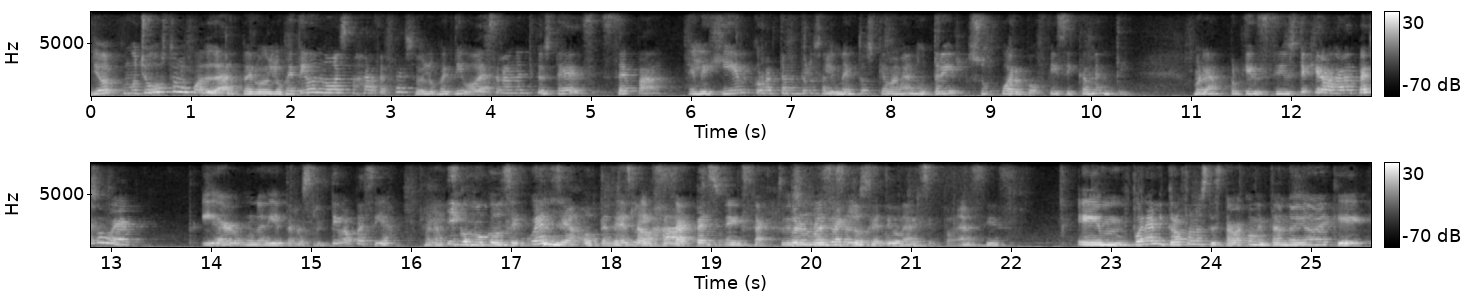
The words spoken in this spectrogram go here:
yo con mucho gusto lo puedo ayudar, pero el objetivo no es bajar de peso. El objetivo es realmente que usted sepa elegir correctamente los alimentos que van a nutrir su cuerpo físicamente. ¿Verdad? Porque si usted quiere bajar de peso, vea y haga una dieta restrictiva, pues ya, ¿verdad? Y como consecuencia obtener la bajada de peso. Exacto. Pero no ese es el objetivo principal. Así es. Em, fuera de micrófonos te estaba comentando yo de que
